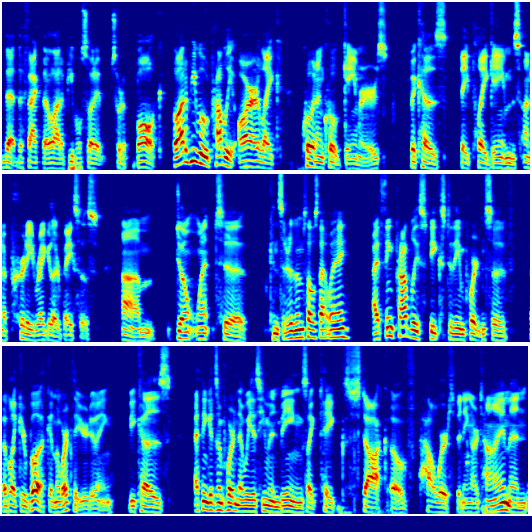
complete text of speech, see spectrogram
that the fact that a lot of people sort of sort of balk, a lot of people who probably are like quote unquote gamers because they play games on a pretty regular basis, um, don't want to consider themselves that way. I think probably speaks to the importance of of like your book and the work that you're doing because I think it's important that we as human beings like take stock of how we're spending our time and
